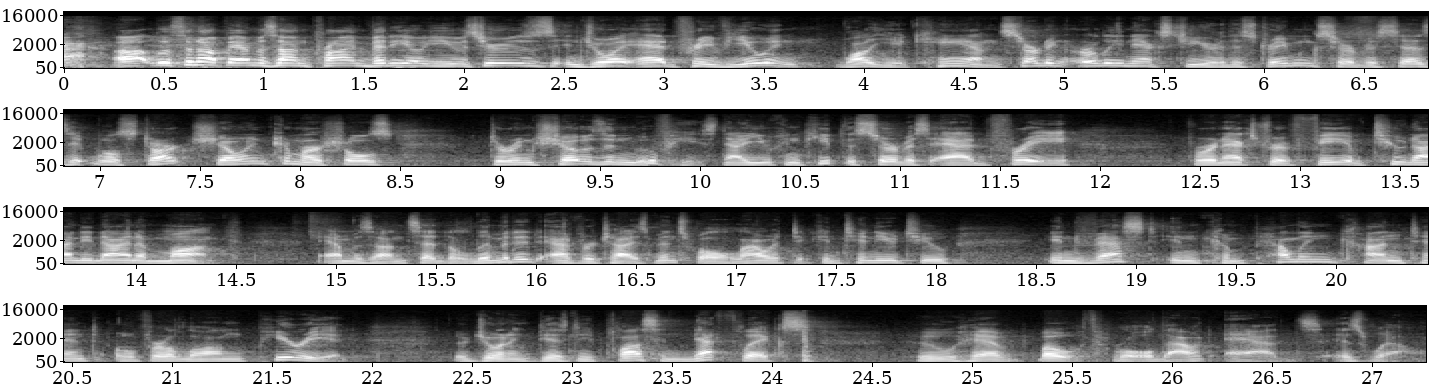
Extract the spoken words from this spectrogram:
Uh, listen up, Amazon Prime Video users. Enjoy ad-free viewing while you can. Starting early next year, the streaming service says it will start showing commercials during shows and movies. Now, you can keep the service ad-free for an extra fee of $2.99 a month. Amazon said the limited advertisements will allow it to continue to invest in compelling content over a long period. They're joining Disney Plus and Netflix, who have both rolled out ads as well.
